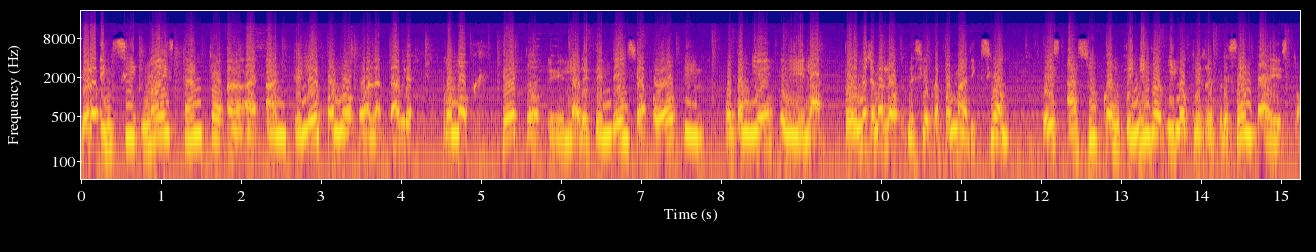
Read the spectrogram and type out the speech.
Pero en sí no es tanto al teléfono o a la tablet como objeto eh, la dependencia o, o también eh, la podemos llamarlo de cierta forma adicción. Es a su contenido y lo que representa esto.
